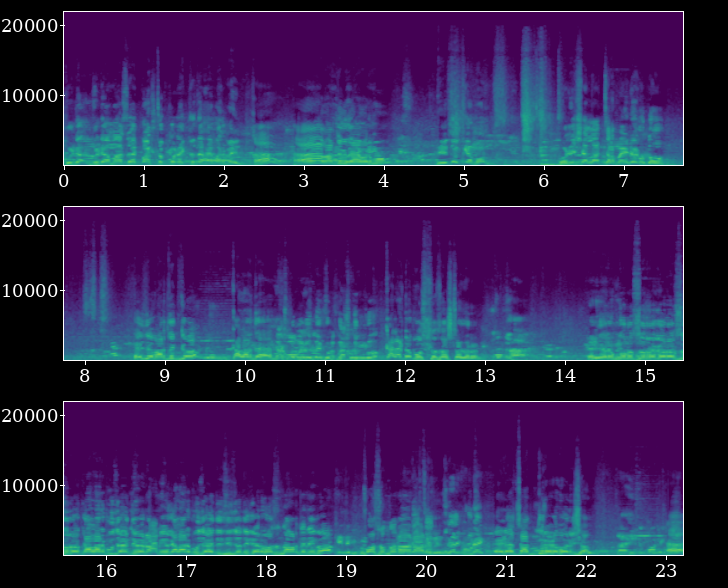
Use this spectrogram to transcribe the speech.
দুইটা দুইটা মাছ ভাই পার্থক্য একটু দেখাই পারবেন? হ্যাঁ হ্যাঁ আমার থেকে দেখা পারব। যেহেতু কেমন? বরিশাল আর চাপা এটা কত? এই যে পার্থক্য কালার দেখেন। কাস্টমারে দেখুন পার্থক্য। কালারটা বুঝতে চেষ্টা করেন। হ্যাঁ। এরকম কোনো চুরো করো চুরো কালার বুঝাই দিবে না আমিও কালার বুঝাই দিছি। যদি কার পছন্দ আমার নিব। পছন্দ না না এটা চাঁদপুর এটা বরিশাল। হ্যাঁ।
